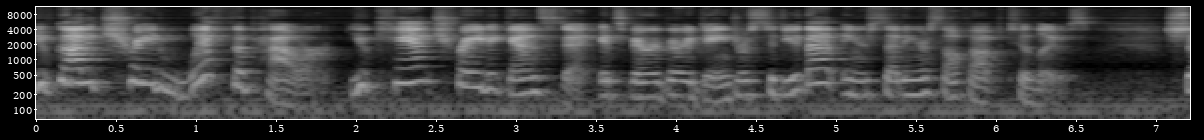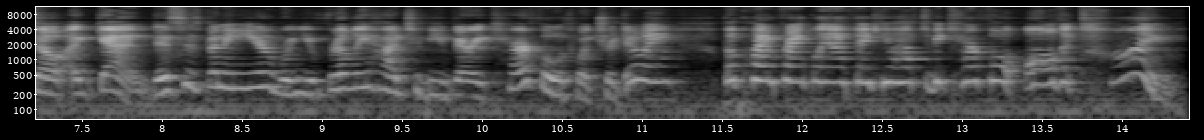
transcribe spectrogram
You've got to trade with the power. You can't trade against it. It's very, very dangerous to do that, and you're setting yourself up to lose. So, again, this has been a year where you've really had to be very careful with what you're doing. But quite frankly, I think you have to be careful all the time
